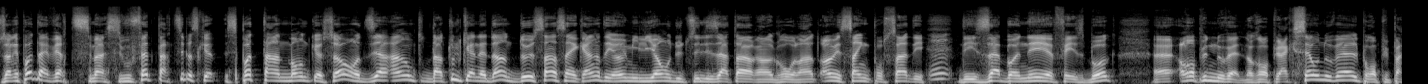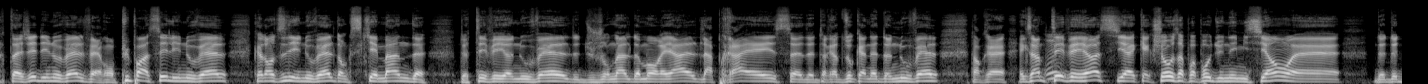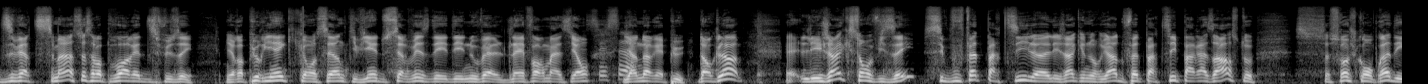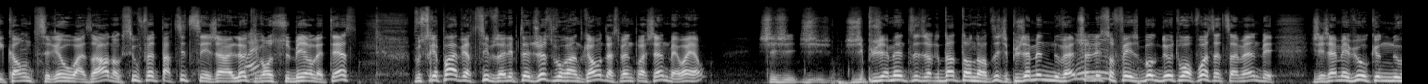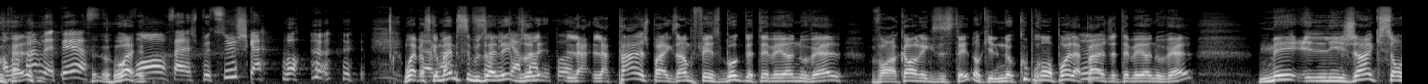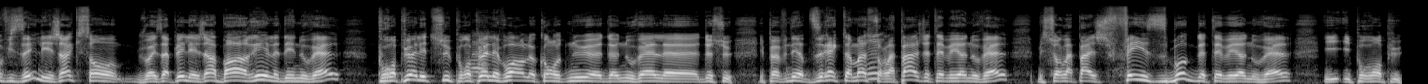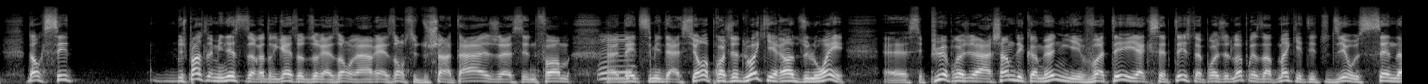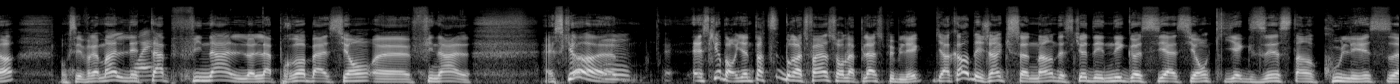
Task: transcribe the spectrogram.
vous n'aurez pas d'avertissement. Si vous faites partie, parce que c'est pas tant de monde que ça, on dit entre, dans tout le Canada, entre 250 et 1 million d'utilisateurs, en gros. entre 1 et 5 des, mm. des abonnés Facebook euh, auront plus de nouvelles. Donc, auront plus accès aux nouvelles, pourront plus partager des nouvelles, verront plus passer les nouvelles. Quand on dit les nouvelles, donc ce qui émane de, TVA Nouvelles, du Journal de Montréal, de la presse, de, Radio-Canada Nouvelles. Donc, euh, exemple, mm. TVA, s'il y a quelque chose à propos d'une émission euh, de, de divertissement, ça, ça va pouvoir être diffusé. Il n'y aura plus rien qui concerne, qui vient du service des, nouvelles, de l'information. Il n'y en aurait plus. Donc là, euh, les gens qui sont visés, si vous faites partie, les gens qui nous regardent, vous faites partie par hasard, ce sera, je comprends, des comptes tirés au hasard. Donc si vous faites partie de ces gens-là qui vont subir le test, vous ne serez pas avertis. Vous allez peut-être juste vous rendre compte la semaine prochaine, ben voyons, j'ai plus jamais, ton ordi, j'ai plus jamais de nouvelles. Je suis allé mm. sur Facebook deux, trois fois cette semaine, mais j'ai jamais vu aucune nouvelle. On va faire le test. ouais. voir, ça, je peux-tu jusqu'à. ouais, parce que même si vous allez, vous allez la, page, par exemple, Facebook de TVA Nouvelles va encore exister. Donc, ils ne couperont pas la mm. page de TVA Nouvelles. Mais les gens qui sont visés, les gens qui sont, je vais les appeler les gens barrés des nouvelles, pourront plus aller dessus, pourront plus aller voir le contenu euh, de nouvelles euh, dessus. Ils peuvent venir directement sur la page de TVA Nouvelles, mais sur la page Facebook de TVA Nouvelles, ils, ils pourront plus. Donc c'est je pense que le ministre Rodriguez a dû raison. Il a raison. C'est du chantage, euh, c'est une forme euh, mhm. d'intimidation. Un projet de loi qui est rendu loin. Euh, c'est plus un projet. À la Chambre des communes, il est voté et accepté. C'est un projet de loi présentement qui est étudié au Sénat. Donc, c'est vraiment l'étape finale, l'approbation finale. Est-ce qu'il y a. Mhm. Est-ce qu'il y a, bon, il y a une partie de bras de fer sur la place publique. Il y a encore des gens qui se demandent est-ce qu'il y a des négociations qui existent en coulisses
